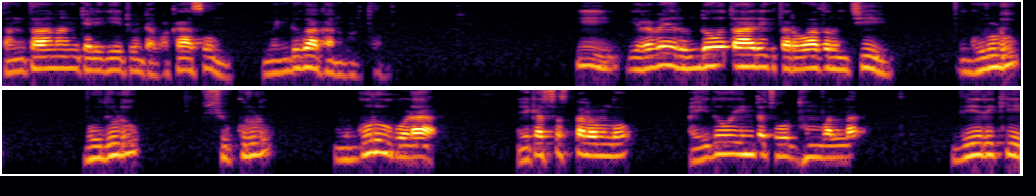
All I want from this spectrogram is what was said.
సంతానం కలిగేటువంటి అవకాశం మెండుగా కనబడుతుంది. ఈ ఇరవై రెండవ తారీఖు తర్వాత నుంచి గురుడు బుధుడు శుక్రుడు ముగ్గురు కూడా ఏకస్థలంలో స్థలంలో ఐదో ఇంట చూడటం వల్ల వీరికి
